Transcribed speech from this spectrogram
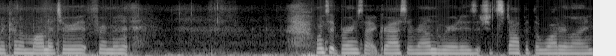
Just gonna kind of monitor it for a minute. Once it burns that grass around where it is, it should stop at the water line.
